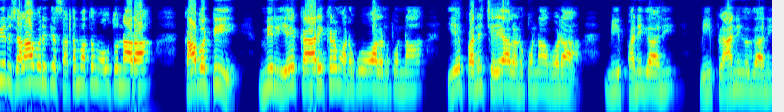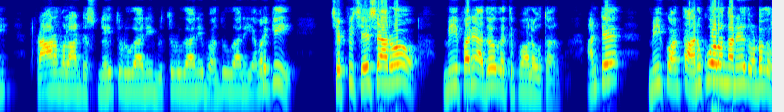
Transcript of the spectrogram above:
మీరు చలావరికి సతమతం అవుతున్నారా? కాబట్టి మీరు ఏ కార్యక్రమం అనుకోవాలనుకున్నా ఏ పని చేయాలనుకున్నా కూడా మీ పని కానీ మీ ప్లానింగ్ కానీ ప్రాణం లాంటి స్నేహితుడు కానీ మిత్రుడు కానీ బంధువు కానీ ఎవరికి చెప్పి చేశారో మీ పని అధోగతి పాలవుతారు. అంటే మీకు అంత అనుకూలంగా అనేది ఉండదు.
